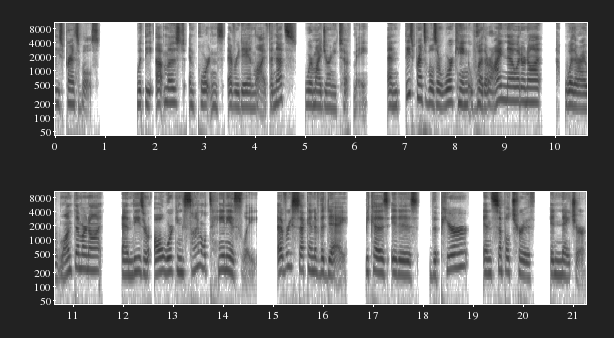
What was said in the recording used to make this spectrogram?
these principles with the utmost importance every day in life. And that's where my journey took me. And these principles are working whether I know it or not, whether I want them or not. And these are all working simultaneously every second of the day because it is the pure and simple truth in nature.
